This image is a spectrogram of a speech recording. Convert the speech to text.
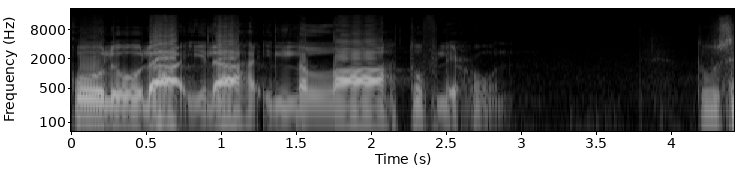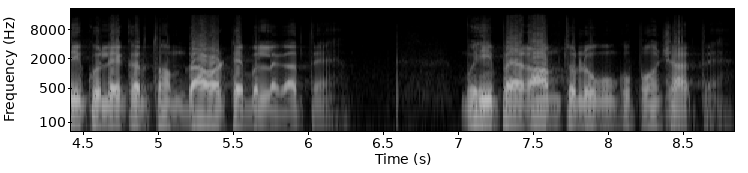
कुला इलाह तुफलिहून. तो उसी को लेकर तो हम दावा टेबल लगाते हैं। वही पैगाम तो लोगों को पहुंचाते हैं।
